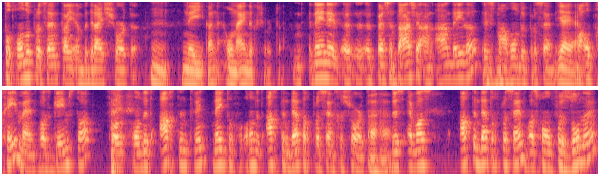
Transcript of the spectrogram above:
tot 100% kan je een bedrijf shorten. Hmm. Nee, je kan oneindig shorten. Nee, nee, eh, eh, het percentage aan aandelen is maar 100%. Ja, ja. Maar op een gegeven moment was GameStop voor 128, nee, tot 138% geshort. Dus er was 38% was gewoon verzonnen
